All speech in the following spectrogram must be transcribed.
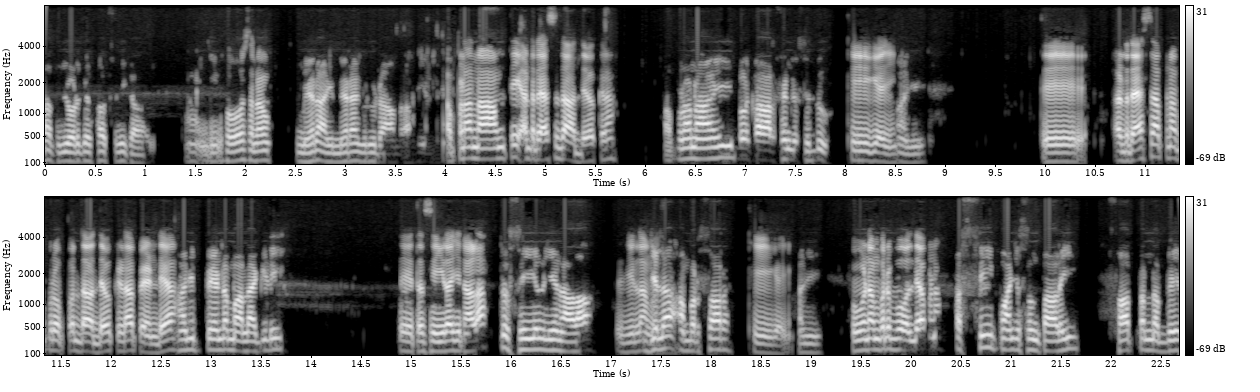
ਹੱਥ ਜੋੜ ਕੇ ਸਤਿ ਸ੍ਰੀ ਅਕਾਲ। ਹਾਂਜੀ ਹੋਰ ਸੁਣਾਓ? ਮੇਰਾ ਜੀ ਮੇਰਾ ਗੁਰੂ ਰਾਮਦਾਸ ਜੀ। ਆਪਣਾ ਨਾਮ ਤੇ ਐਡਰੈਸ ਦੱਸ ਦਿਓ ਇੱਕ ਆਪਣਾ ਨਾਮ ਹੈ ਜੀ ਬਲਕਾਰ ਸਿੰਘ ਸਿੱਧੂ। ਠੀਕ ਹੈ ਜੀ। ਹਾਂਜੀ। ਤੇ ਐਡਰੈਸ ਆਪਣਾ ਪ੍ਰੋਪਰ ਦੱਸ ਦਿਓ ਕਿਹੜਾ ਪਿੰਡ ਆ। ਹਾਂਜੀ ਪਿੰਡ ਮਾਲਾਗਿੜੀ ਤੇ ਤਹਿਸੀਲ ਅਜਨਾਲਾ ਤਹਿਸੀਲ ਜਨਾਲਾ ਤੇ ਜ਼ਿਲ੍ਹਾ ਜ਼ਿਲ੍ਹਾ ਅੰਮ੍ਰਿਤਸਰ। ਠੀਕ ਹੈ ਜੀ। ਹਾਂਜੀ। ਫੋਨ ਨੰਬਰ ਬੋਲ ਦਿਓ ਆਪਣਾ 80547 790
